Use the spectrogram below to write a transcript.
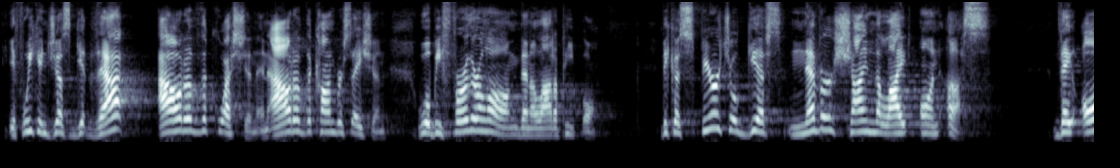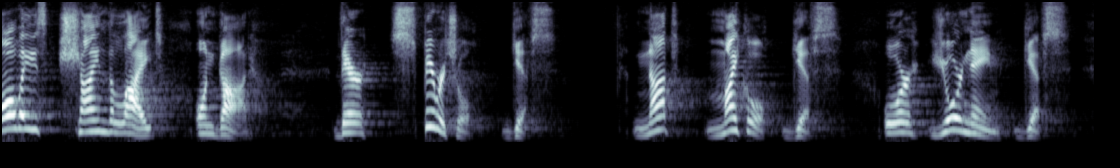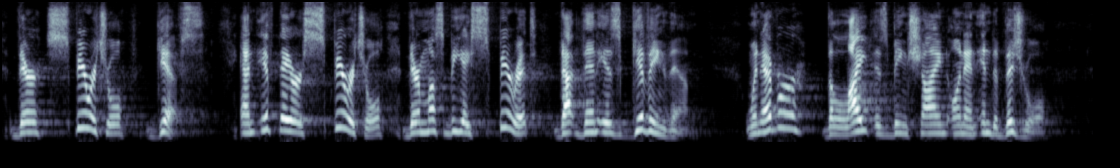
If we can just get that out of the question and out of the conversation, we'll be further along than a lot of people. Because spiritual gifts never shine the light on us, they always shine the light on God. They're spiritual gifts, not Michael gifts or your name gifts. They're spiritual gifts. And if they are spiritual, there must be a spirit that then is giving them. Whenever the light is being shined on an individual,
